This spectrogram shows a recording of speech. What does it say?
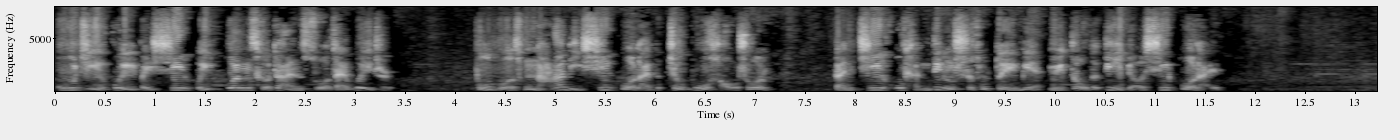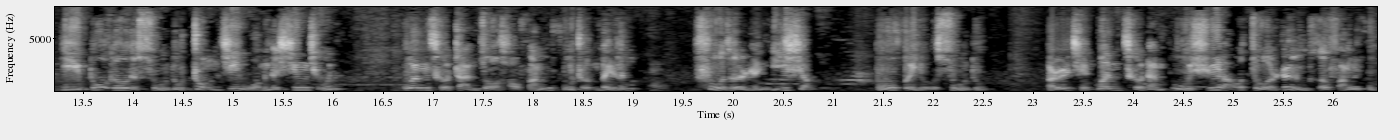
估计会被吸回观测站所在位置。不过从哪里吸过来的就不好说了，但几乎肯定是从对面宇宙的地表吸过来的。以多高的速度撞击我们的星球呢？观测站做好防护准备了吗？负责人一笑：“不会有速度，而且观测站不需要做任何防护。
